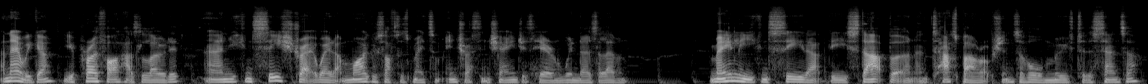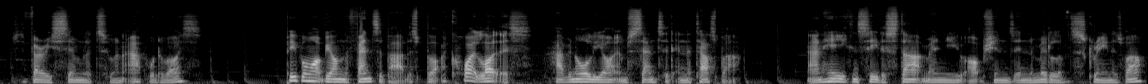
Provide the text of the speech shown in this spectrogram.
And there we go, your profile has loaded, and you can see straight away that Microsoft has made some interesting changes here in Windows 11. Mainly you can see that the start button and taskbar options have all moved to the centre, which is very similar to an Apple device. People might be on the fence about this, but I quite like this, having all the items centered in the taskbar. And here you can see the start menu options in the middle of the screen as well.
